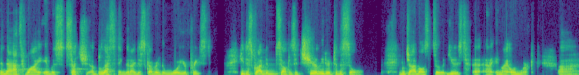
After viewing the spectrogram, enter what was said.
and that's why it was such a blessing that I discovered the warrior priest. He described himself as a cheerleader to the soul, which I've also used uh, uh, in my own work. Uh,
